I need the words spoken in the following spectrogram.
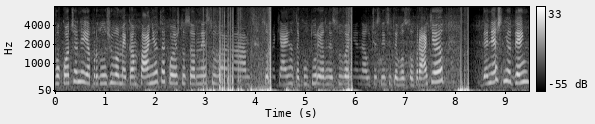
во Кочани ја продолжуваме кампањата која што се однесува на сообраќајната култура и однесување на учесниците во сообраќајот. Денешниот ден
